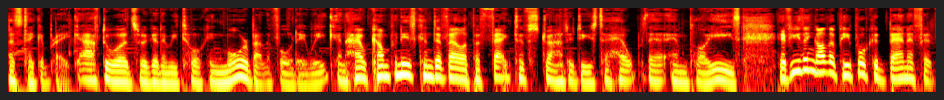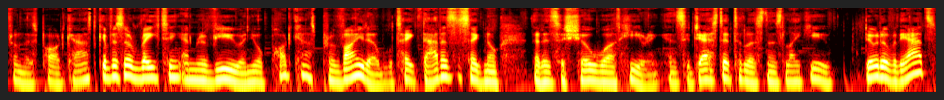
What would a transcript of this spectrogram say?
Let's take a break. Afterwards, we're going to be talking more about the four day week and how companies can develop effective strategies to help their employees. If you think other people could benefit from this podcast, give us a rating and review, and your podcast provider will take that as a signal that it's a show worth hearing and suggest it to listeners like you. Do it over the ads,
